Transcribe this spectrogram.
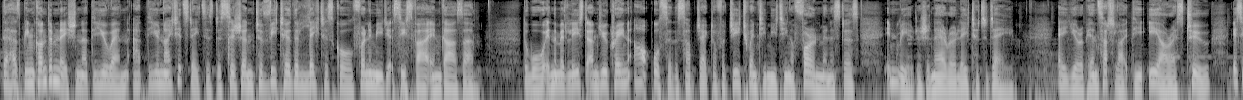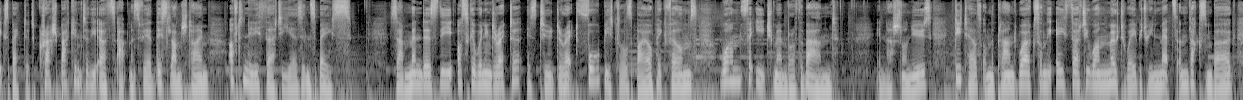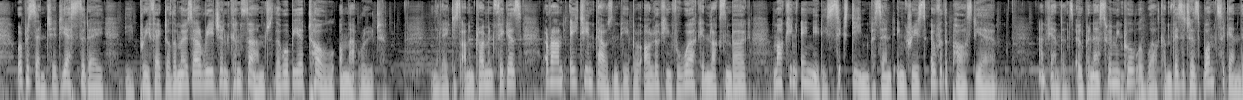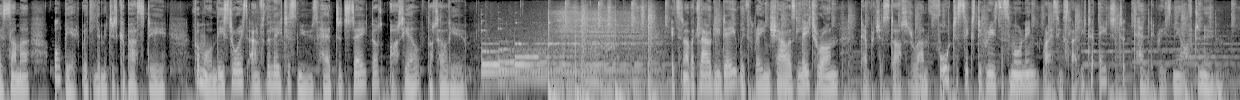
There has been condemnation at the UN at the United States' decision to veto the latest call for an immediate ceasefire in Gaza. The war in the Middle East and Ukraine are also the subject of a G20 meeting of foreign ministers in Rio de Janeiro later today. A European satellite, the ERS 2, is expected to crash back into the Earth's atmosphere this lunchtime after nearly 30 years in space. Sam Mendes, the Oscar winning director, is to direct four Beatles biopic films, one for each member of the band. In national news, details on the planned works on the A31 motorway between Metz and Luxembourg were presented yesterday. The prefect of the Moselle region confirmed there will be a toll on that route. In the latest unemployment figures, around 18,000 people are looking for work in Luxembourg, marking a nearly 16% increase over the past year. And Vianden's open air swimming pool will welcome visitors once again this summer, albeit with limited capacity. For more on these stories and for the latest news, head to today.rtl.lu. It's another cloudy day with rain showers later on. Temperatures started around 4 to 6 degrees this morning, rising slightly to 8 to 10 degrees in the afternoon.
